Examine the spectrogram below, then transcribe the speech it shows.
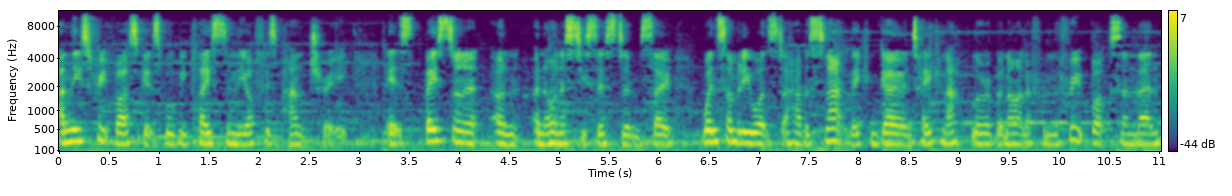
And these fruit baskets will be placed in the office pantry. It's based on, a, on, an honesty system, so when somebody wants to have a snack, they can go and take an apple or a banana from the fruit box and then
